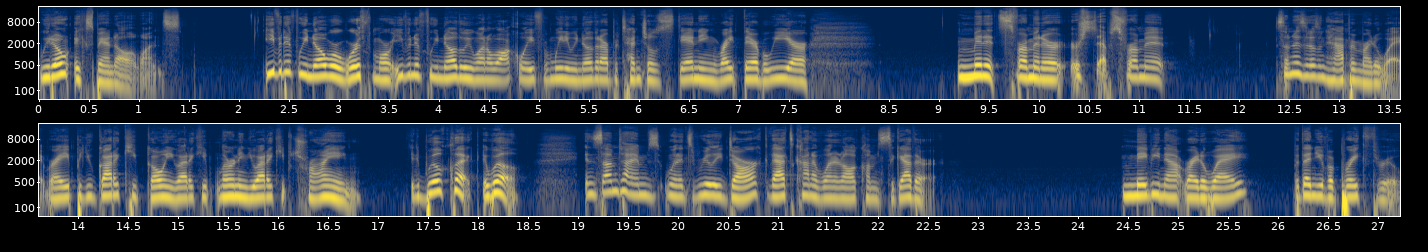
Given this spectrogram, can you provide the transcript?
we don't expand all at once. Even if we know we're worth more, even if we know that we want to walk away from weed we know that our potential is standing right there, but we are minutes from it or, or steps from it, sometimes it doesn't happen right away, right? But you got to keep going. You got to keep learning. You got to keep trying. It will click. It will. And sometimes when it's really dark, that's kind of when it all comes together. Maybe not right away, but then you have a breakthrough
